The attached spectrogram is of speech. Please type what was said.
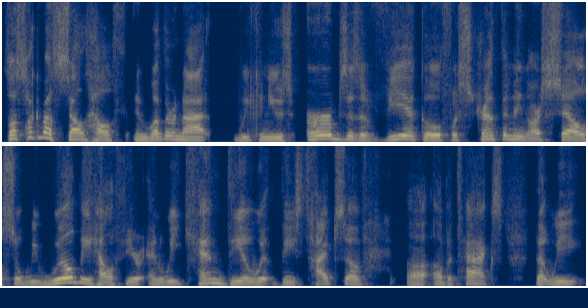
So let's talk about cell health and whether or not we can use herbs as a vehicle for strengthening our cells so we will be healthier and we can deal with these types of uh, of attacks that we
